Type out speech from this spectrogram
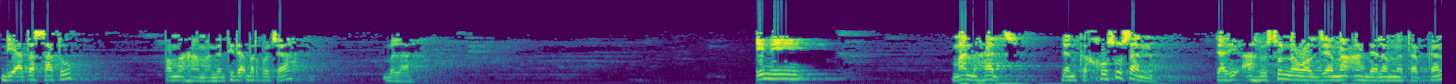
di atas satu pemahaman dan tidak berpecah belah. Ini manhaj dan kekhususan dari ahlu sunnah wal jamaah dalam menetapkan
